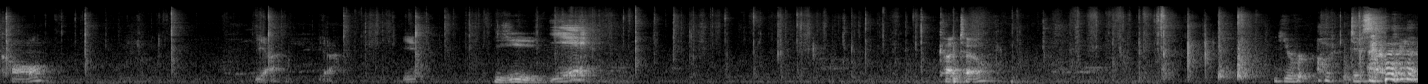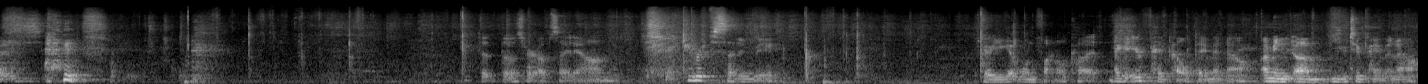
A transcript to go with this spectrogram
Call. Yeah. Yeah. Yeah. Yee. Yeah. Cut toe. You're a disappointment. Th- those are upside down. You're upsetting me. Here, you get one final cut. I get your PayPal payment now. I mean, um, YouTube payment now.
